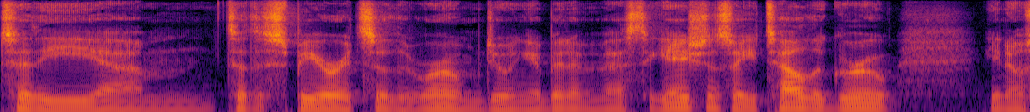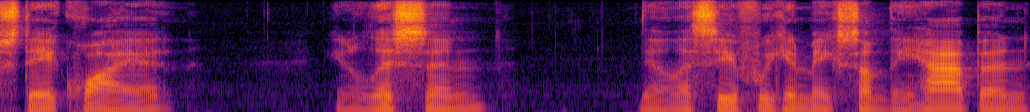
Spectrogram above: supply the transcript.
to the um, to the spirits of the room, doing a bit of investigation. So you tell the group, you know, stay quiet, you know, listen, you know, let's see if we can make something happen.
